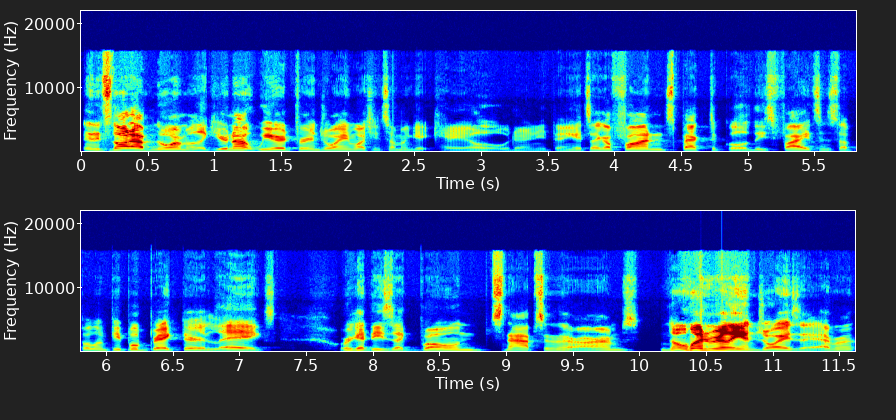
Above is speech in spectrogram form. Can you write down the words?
And it's not abnormal. Like you're not weird for enjoying watching someone get KO'd or anything. It's like a fun spectacle, these fights and stuff. But when people break their legs or get these like bone snaps in their arms, no one really enjoys it. Everyone,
